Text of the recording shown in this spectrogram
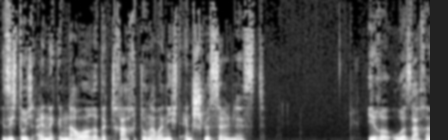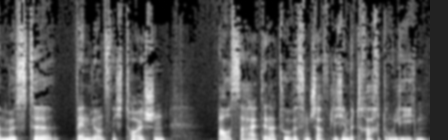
die sich durch eine genauere Betrachtung aber nicht entschlüsseln lässt. Ihre Ursache müsste, wenn wir uns nicht täuschen, außerhalb der naturwissenschaftlichen Betrachtung liegen.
